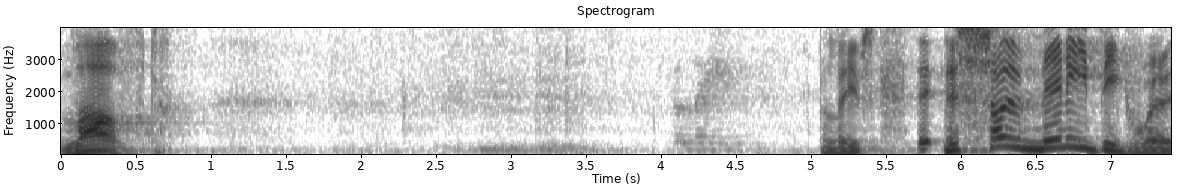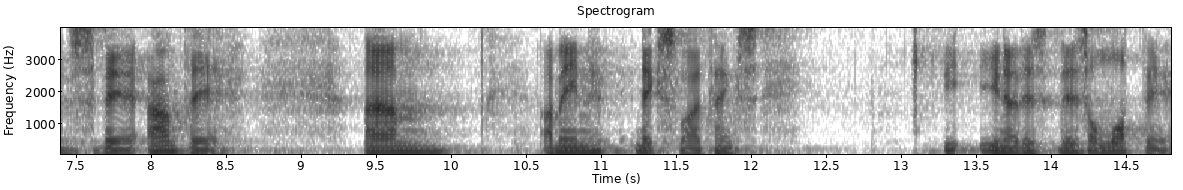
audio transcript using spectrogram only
Loved. Believes. Believes. There's so many big words there, aren't there? Um, I mean, next slide, thanks. You know, there's, there's a lot there.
